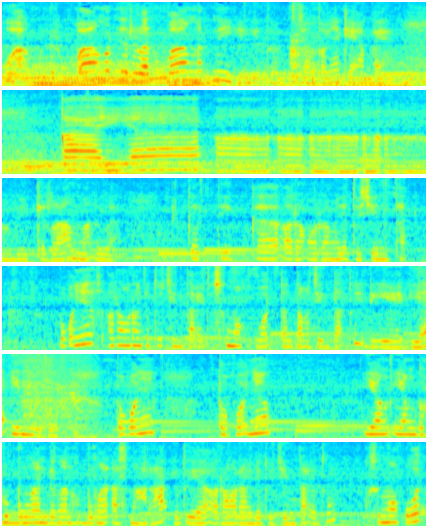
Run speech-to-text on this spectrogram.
wah bener banget nih relate banget nih kayak gitu. Contohnya kayak apa ya? Kayak uh, uh, uh, uh, uh, uh, mikir lama lah. Ketika orang-orang jatuh cinta. Pokoknya orang-orang jatuh cinta itu semua kuat tentang cinta tuh dia iain gitu. Pokoknya pokoknya yang yang berhubungan dengan hubungan asmara gitu ya orang-orang jatuh cinta itu semua kuat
